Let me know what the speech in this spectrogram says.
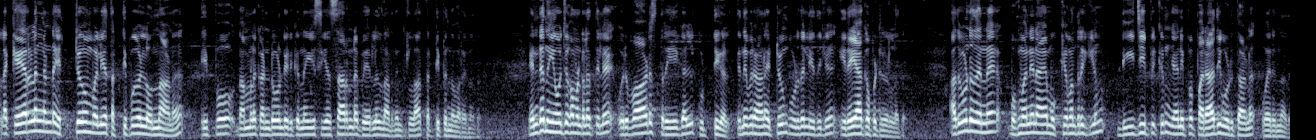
അല്ല കേരളം കണ്ട ഏറ്റവും വലിയ തട്ടിപ്പുകളിൽ ഒന്നാണ് ഇപ്പോൾ നമ്മൾ കണ്ടുകൊണ്ടിരിക്കുന്ന ഈ സി എസ് ആറിന്റെ പേരിൽ നടന്നിട്ടുള്ള തട്ടിപ്പെന്ന് പറയുന്നത്. എന്റെ നിയോജക മണ്ഡലത്തിലെ ഒരുപാട് സ്ത്രീകൾ കുട്ടികൾ എന്നിവരാണ് ഏറ്റവും കൂടുതൽ ഇതിൽ ഇരയാക്കപ്പെട്ടിട്ടുള്ളത്. അതുകൊണ്ട് തന്നെ ബഹുമാന്യനായ മുഖ്യമന്ത്രിക്കും ഡി ജി പിക്കും ഞാനിപ്പോൾ പരാതി കൊടുത്താണ് വരുന്നത്.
